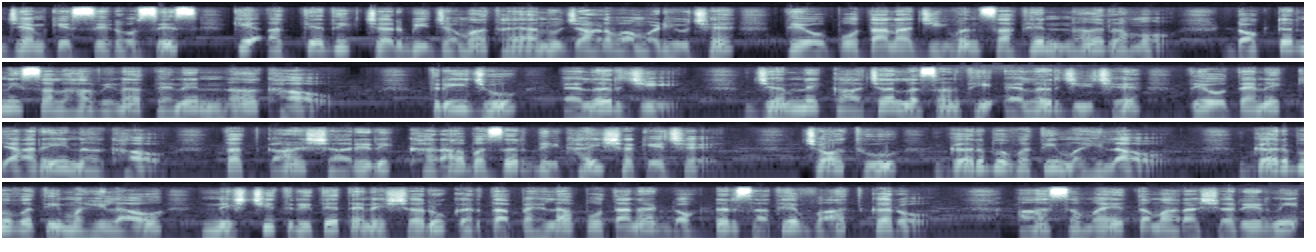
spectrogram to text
જેમ કે સિરોસિસ કે અત્યધિક ચરબી જમા થયાનું જાણવા મળ્યું છે, તેઓ પોતાના જીવન સાથે ન રમો, ડોક્ટરની સલાહ વિના તેને ન ખાઓ. ત્રીજું, એલર્જી. જેમને કાચા લસણથી એલર્જી છે, તેઓ તેને ક્યારેય ન ખાઓ, તત્કાળ શારીરિક ખરાબ અસર દેખાઈ શકે છે. ચોથું, ગર્ભવતી મહિલાઓ. ગર્ભવતી મહિલાઓ નિશ્ચિત રીતે તેને શરૂ કરતા પહેલા પોતાના ડોક્ટર સાથે વાત કરો. આ સમયે તમારા શરીરની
